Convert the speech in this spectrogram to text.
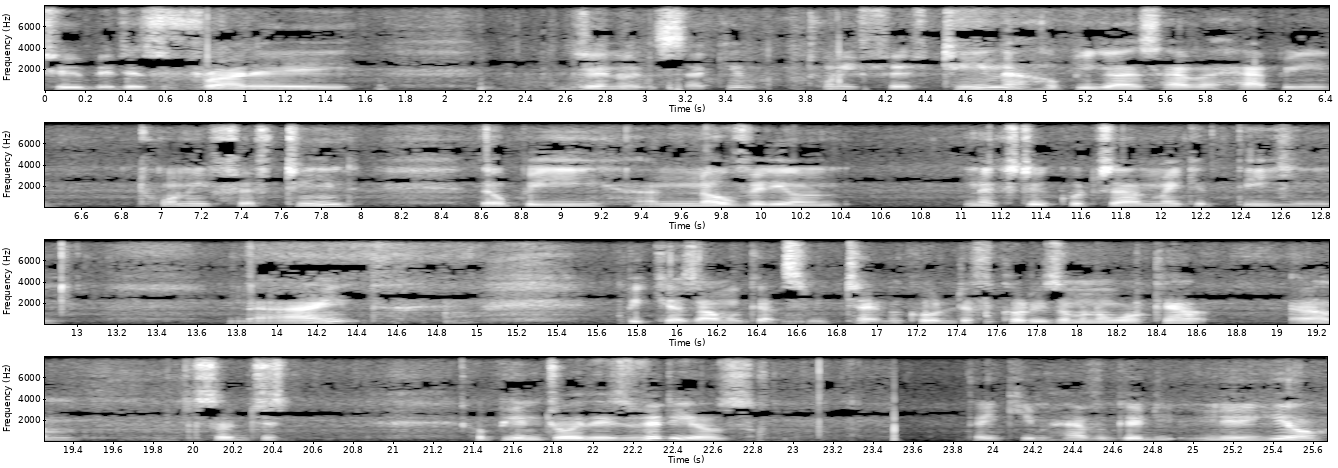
YouTube? It is Friday, January 2nd, 2015. I hope you guys have a happy 2015. There'll be a no video next week, which I'll make it the 9th. Because I've got some technical difficulties I'm going to work out. Um, so just hope you enjoy these videos. Thank you. Have a good new year.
